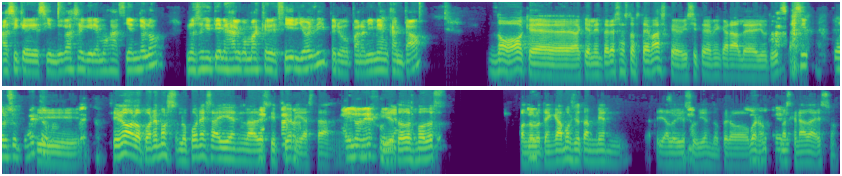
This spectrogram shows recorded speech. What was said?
Así que sin duda seguiremos haciéndolo. No sé si tienes algo más que decir, Jordi, pero para mí me ha encantado. No, que a quien le interesa estos temas, que visite mi canal de YouTube. Ah, sí, por supuesto. Si no, lo ponemos, lo pones ahí en la descripción y ya está. Ahí lo dejo. Y de todos modos, cuando lo tengamos yo también ya lo iré subiendo, pero bueno, más que nada eso.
